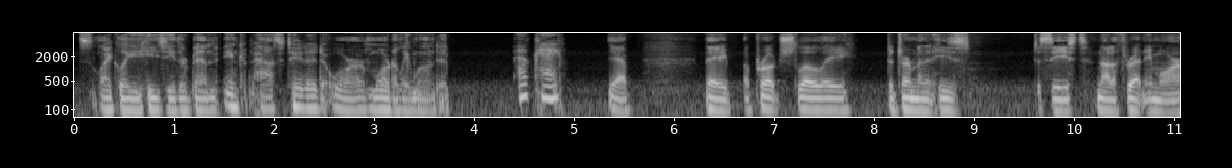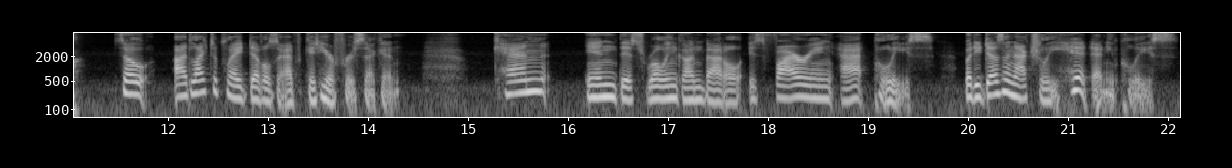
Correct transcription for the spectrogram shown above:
It's likely he's either been incapacitated or mortally wounded. okay. Yeah. They approach slowly, determine that he's deceased, not a threat anymore. So I'd like to play devil's advocate here for a second. Ken, in this rolling gun battle, is firing at police, but he doesn't actually hit any police.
